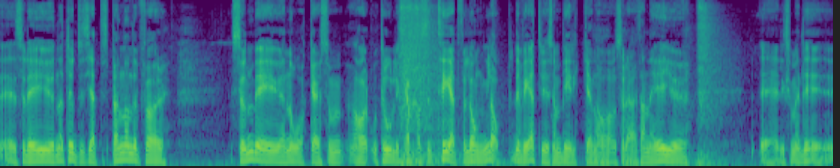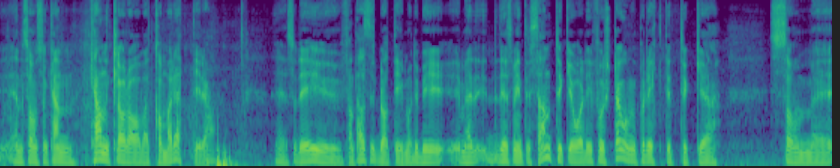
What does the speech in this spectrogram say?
eh, så det är ju naturligtvis jättespännande för Sundby är ju en åkare som har otrolig kapacitet för långlopp. Det vet vi som Birken och sådär. Att han är ju eh, liksom, en sån som kan, kan klara av att komma rätt i det. Eh, Så det är ju fantastiskt bra team och det, blir, men det som är intressant tycker jag, det är första gången på riktigt tycker jag som, eh,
